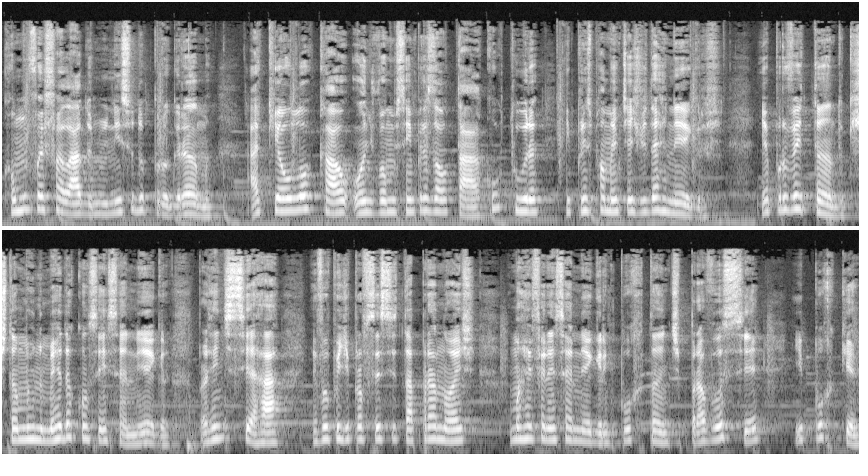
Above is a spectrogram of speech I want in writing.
Como foi falado no início do programa, aqui é o local onde vamos sempre exaltar a cultura e principalmente as vidas negras. E aproveitando que estamos no meio da consciência negra, para a gente encerrar, eu vou pedir para você citar para nós uma referência negra importante para você e por quê.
